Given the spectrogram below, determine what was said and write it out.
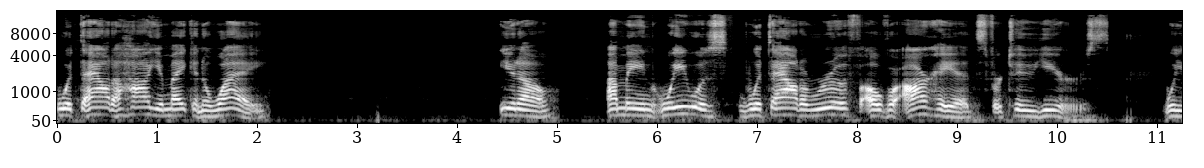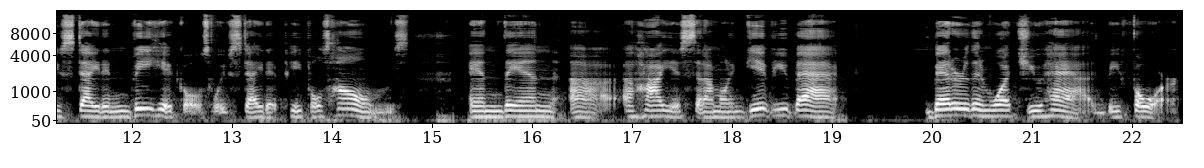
without Ahaya making a way, you know, I mean, we was without a roof over our heads for two years. We've stayed in vehicles. We've stayed at people's homes. And then uh, Ahaya said, I'm going to give you back better than what you had before.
